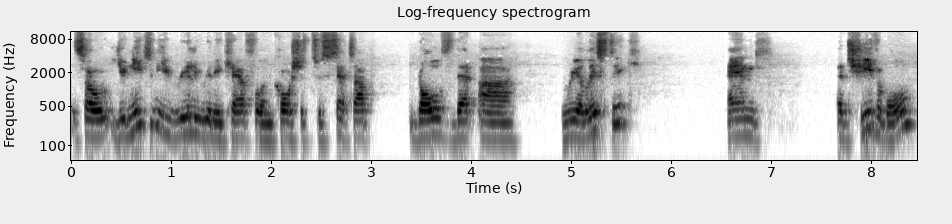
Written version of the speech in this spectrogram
So you need to be really, really careful and cautious to set up goals that are realistic and achievable,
